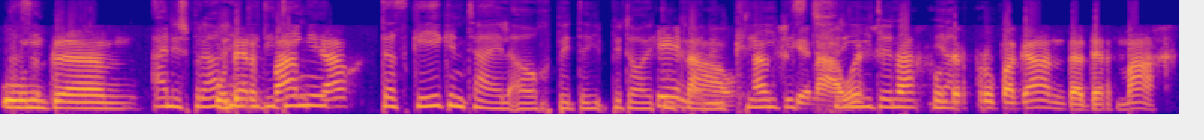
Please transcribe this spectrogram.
Also und, ähm, eine Sprache, und die die Dinge auch, das Gegenteil auch bedeuten genau, können. Krieg ist genau. Frieden. Er sprach von ja. der Propaganda, der Macht.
